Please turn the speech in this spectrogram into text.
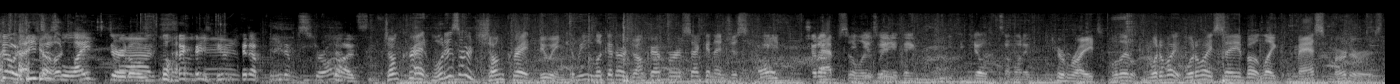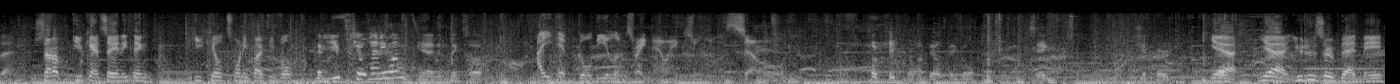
No, he just likes turtles. Why are you gonna feed him straws? Junkrat, what is our Junkrat doing? Can we look at our Junkrat for a second and just Oh, feed absolutely You can't say anything if you killed somebody. You're right. Well then, what do I what do I say about like mass murderers then? Shut up! You can't say anything. He killed 25 people. Have you killed anyone? Yeah, I didn't think so. I have gold elims right now, actually, so... Okay, go on, Dale Dingle. Sig. Shitbird. Yeah, yeah. You deserve that, mate.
